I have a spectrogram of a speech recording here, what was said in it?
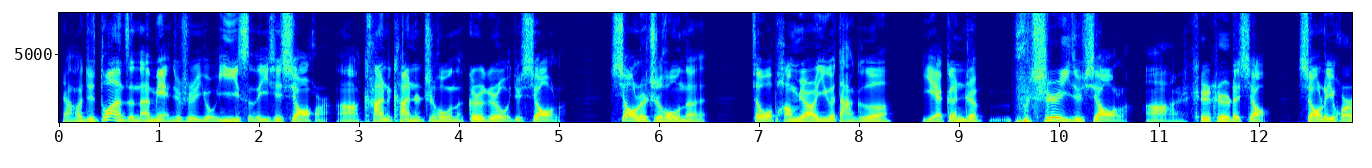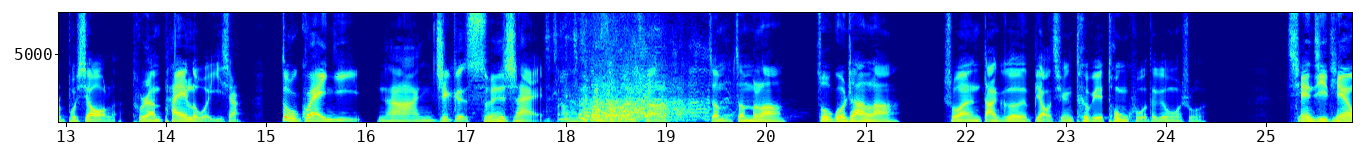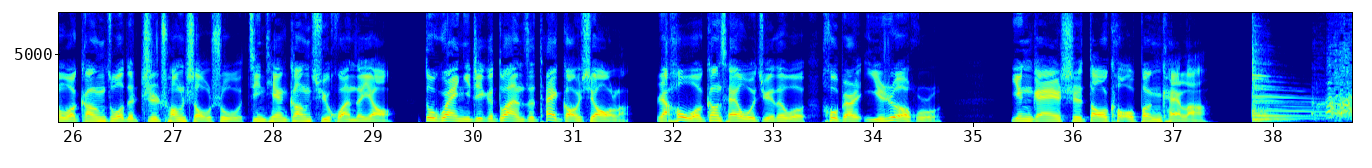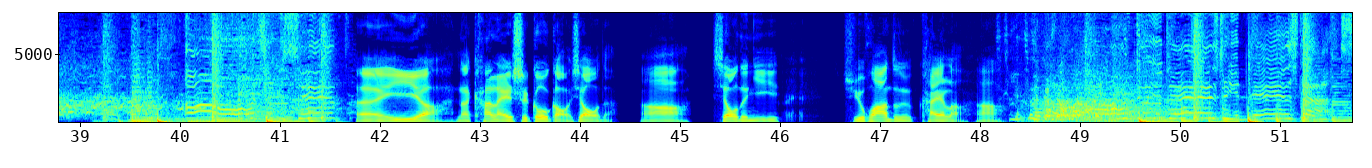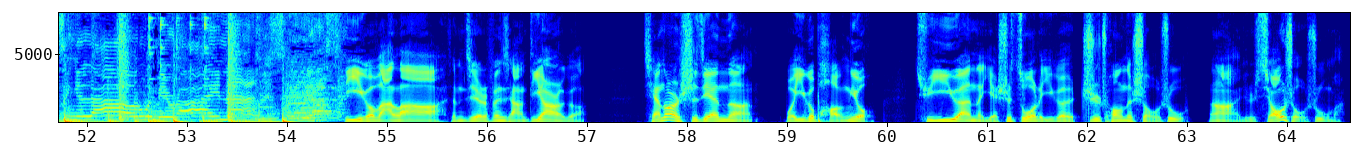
然后这段子难免就是有意思的一些笑话啊。看着看着之后呢，咯咯我就笑了。笑了之后呢，在我旁边一个大哥也跟着噗嗤一就笑了啊，咯咯的笑。笑了一会儿不笑了，突然拍了我一下，都怪你啊！你这个损色 啊！都是温泉了，怎么怎么了？坐过站了？说完，大哥表情特别痛苦的跟我说：“前几天我刚做的痔疮手术，今天刚去换的药，都怪你这个段子太搞笑了。然后我刚才我觉得我后边一热乎，应该是刀口崩开了。”哎呀，那看来是够搞笑的啊，笑的你菊花都开了啊！第一个完了啊，咱们接着分享第二个。前段时间呢，我一个朋友去医院呢，也是做了一个痔疮的手术啊，就是小手术嘛。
